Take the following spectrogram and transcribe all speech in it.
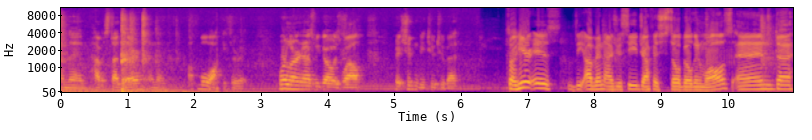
and then have a stud there, and then we'll walk you through it. We're learning as we go as well. It shouldn't be too too bad. So here is the oven. As you see, Jeff is still building walls and uh,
